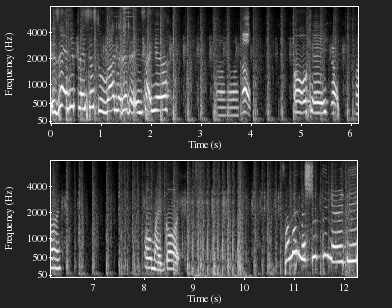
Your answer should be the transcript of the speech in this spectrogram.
Is there any places to run rather than inside here? Uh, no. Oh, okay. No. Fine. Oh my god. Someone is shooting already.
